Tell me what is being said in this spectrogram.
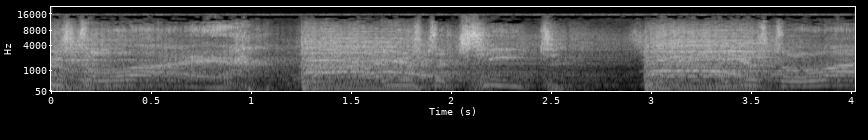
used to lie, I used to cheat, I used to lie.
